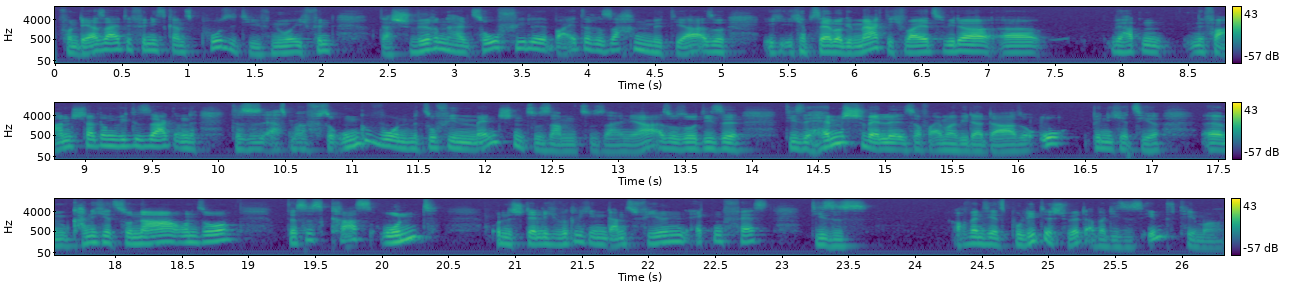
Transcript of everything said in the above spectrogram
von der Seite finde ich es ganz positiv. Nur ich finde, da schwirren halt so viele weitere Sachen mit. Ja, also ich, ich habe selber gemerkt, ich war jetzt wieder. Äh, wir hatten eine Veranstaltung, wie gesagt, und das ist erstmal so ungewohnt, mit so vielen Menschen zusammen zu sein, ja. Also so diese, diese Hemmschwelle ist auf einmal wieder da. So, oh, bin ich jetzt hier? Ähm, kann ich jetzt so nah und so? Das ist krass. Und, und das stelle ich wirklich in ganz vielen Ecken fest, dieses auch wenn es jetzt politisch wird, aber dieses Impfthema,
